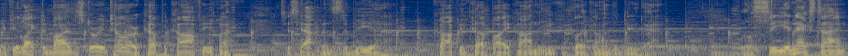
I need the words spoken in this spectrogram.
If you'd like to buy the storyteller a cup of coffee, well, it just happens to be a coffee cup icon that you can click on to do that. We'll see you next time.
